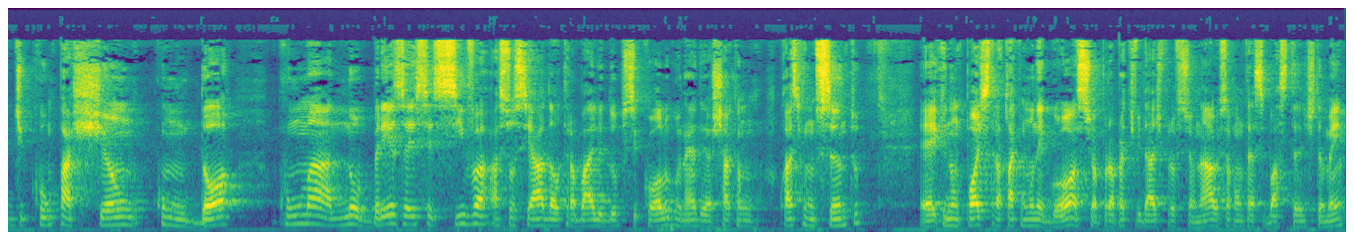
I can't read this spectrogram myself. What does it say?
de compaixão, com dó, com uma nobreza excessiva associada ao trabalho do psicólogo, né? de achar que é um, quase que um santo, é, que não pode tratar como negócio a própria atividade profissional, isso acontece bastante também.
